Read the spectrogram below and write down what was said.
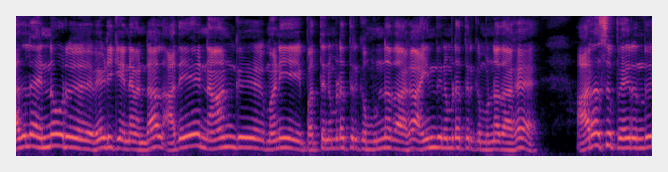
அதில் இன்னொரு வேடிக்கை என்னவென்றால் அதே நான்கு மணி பத்து நிமிடத்திற்கு முன்னதாக ஐந்து நிமிடத்திற்கு முன்னதாக அரசு பேருந்து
